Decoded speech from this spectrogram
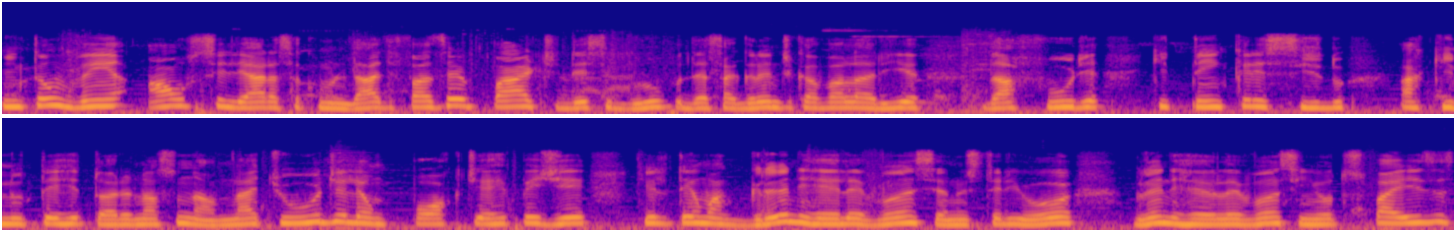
Então venha auxiliar essa comunidade, fazer parte desse grupo, dessa grande cavalaria da Fúria que tem crescido aqui no território nacional. Nightwood ele é um pocket RPG que ele tem uma grande relevância no exterior, grande relevância em outros países,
